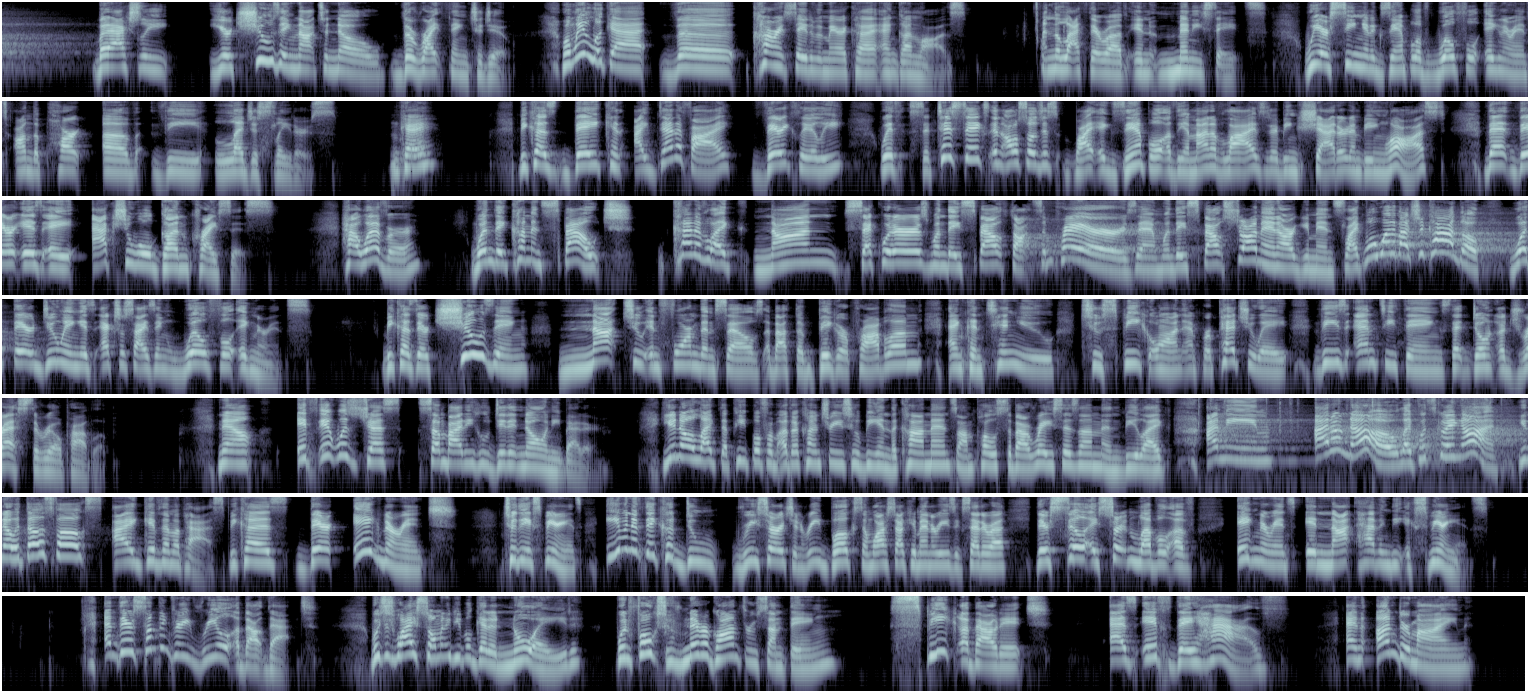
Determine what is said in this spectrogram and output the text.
But actually, you're choosing not to know the right thing to do. When we look at the current state of America and gun laws and the lack thereof in many states, we are seeing an example of willful ignorance on the part of the legislators. Okay? Mm-hmm. Because they can identify very clearly with statistics and also just by example of the amount of lives that are being shattered and being lost that there is a actual gun crisis. However, when they come and spout kind of like non sequiturs when they spout thoughts and prayers and when they spout straw man arguments like, well, what about Chicago? What they're doing is exercising willful ignorance because they're choosing not to inform themselves about the bigger problem and continue to speak on and perpetuate these empty things that don't address the real problem. Now, if it was just somebody who didn't know any better, you know, like the people from other countries who be in the comments on posts about racism and be like, I mean, I don't know, like what's going on. You know, with those folks, I give them a pass because they're ignorant to the experience. Even if they could do research and read books and watch documentaries, etc., there's still a certain level of ignorance in not having the experience. And there's something very real about that, which is why so many people get annoyed when folks who've never gone through something speak about it as if they have and undermine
